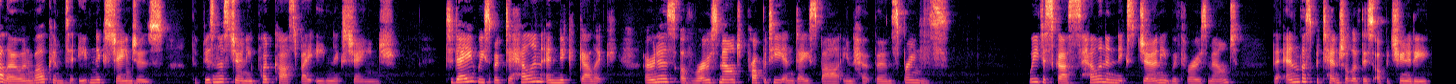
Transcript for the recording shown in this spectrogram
Hello, and welcome to Eden Exchanges, the business journey podcast by Eden Exchange. Today, we spoke to Helen and Nick Gallick, owners of Rosemount Property and Day Spa in Hepburn Springs. We discuss Helen and Nick's journey with Rosemount, the endless potential of this opportunity,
